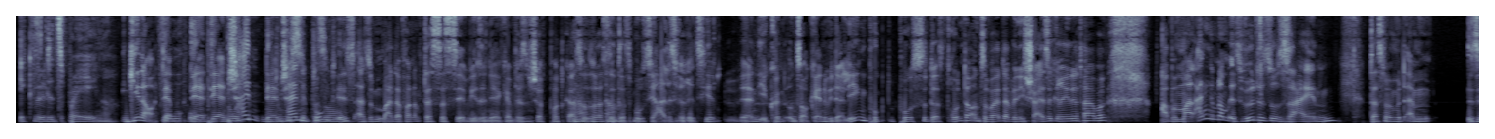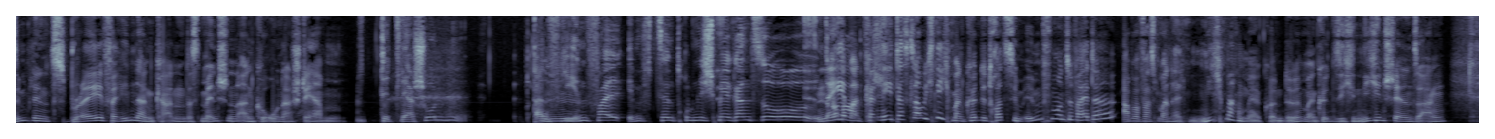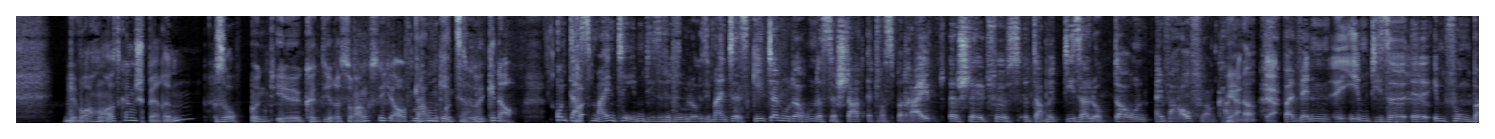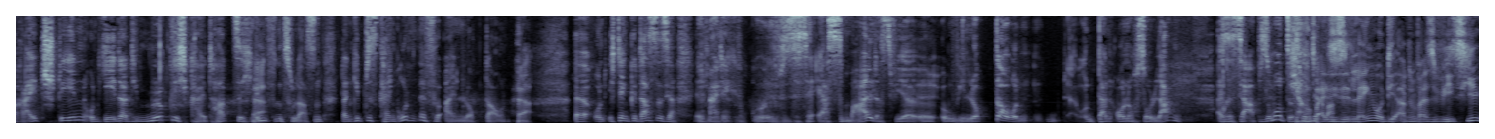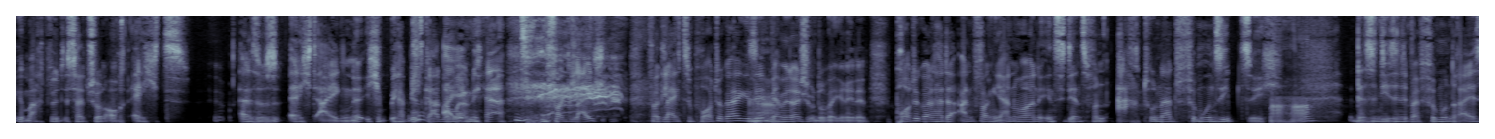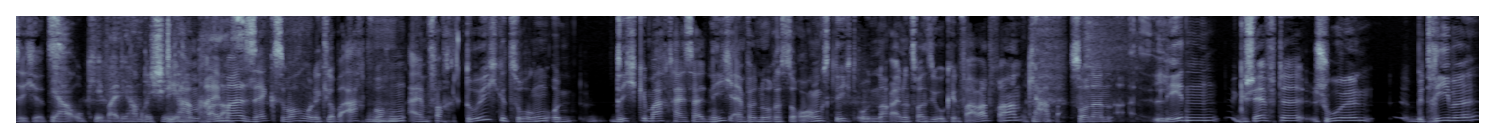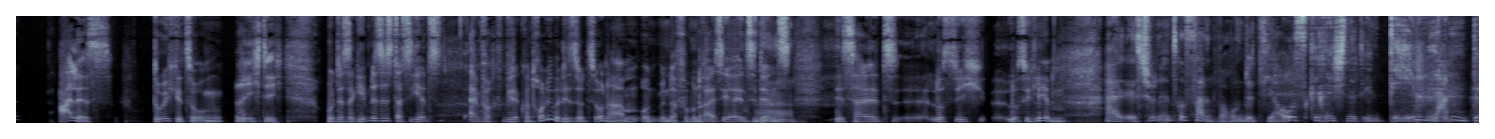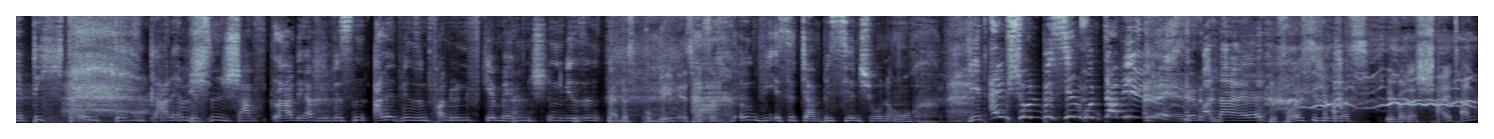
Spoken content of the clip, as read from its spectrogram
Ich will das Spray, Inge. Genau, der, der, der, entscheidende, der entscheidende Punkt besorgen? ist, also mal davon ab, dass das ja, wir sind ja kein Wissenschaftspodcast oder sowas, das muss ja alles verifiziert werden. Ihr könnt uns auch gerne widerlegen, postet das drunter und so weiter, wenn ich Scheiße geredet habe. Aber mal angenommen, es würde so sein, dass man mit einem simplen Spray verhindern kann, dass Menschen an Corona sterben. Das wäre schon auf jeden Fall Impfzentrum nicht mehr ganz so. Naja, man kann, nee, das glaube ich nicht. Man könnte trotzdem impfen und so weiter, aber was man halt nicht machen mehr könnte, man könnte sich nicht hinstellen und sagen, wir brauchen Ausgangssperren So. und ihr könnt die Restaurants nicht aufmachen. Darum geht's und, ja. Genau. Und das meinte eben diese Virologin. Sie meinte, es geht ja nur darum, dass der Staat etwas bereitstellt, fürs, damit dieser Lockdown einfach aufhören kann. Ja, ne? ja. Weil wenn äh, eben diese äh, Impfungen bereitstehen und jeder die Möglichkeit hat, sich Ja. impfen zu lassen, dann gibt es keinen Grund mehr für einen Lockdown. Ja. Äh, und ich denke, das ist ja, ich meine, es ist das erste Mal, dass wir äh, irgendwie Lockdown und dann auch noch so lang. Also es ist ja absurd. Das Ja, wobei diese Länge und die Art und Weise, wie es hier gemacht wird, ist halt schon auch echt. Also echt eigen, ne? Ich, ich habe jetzt gerade nochmal ja, einen Vergleich, Vergleich zu Portugal gesehen. Wir haben ja neulich schon drüber geredet. Portugal hatte Anfang Januar eine Inzidenz von 875. Aha. Das sind, die sind bei 35 jetzt. Ja, okay, weil die haben richtig. Die haben Colors. einmal sechs Wochen oder ich glaube acht Mhm. Wochen einfach durchgezogen und dicht gemacht heißt halt nicht einfach nur Restaurants dicht und nach 21 Uhr kein Fahrrad fahren, Ja, aber- sondern Läden, Geschäfte, Schulen, Betriebe, alles durchgezogen, richtig. Und das Ergebnis ist, dass sie jetzt einfach wieder Kontrolle über die Situation haben und mit einer 35er Inzidenz ist halt äh, lustig, lustig leben. Ja, ist schon interessant, warum das hier ausgerechnet in dem Land der Dichter und Denker, der Wissenschaftler, der wir wissen alle, wir sind vernünftige Menschen, wir sind. Na, das Problem ist, du, Ach, irgendwie ist es ja ein bisschen schon auch. Geht einem schon ein bisschen runter wie Öl, wenn man da du freust dich über das, über das Scheitern.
